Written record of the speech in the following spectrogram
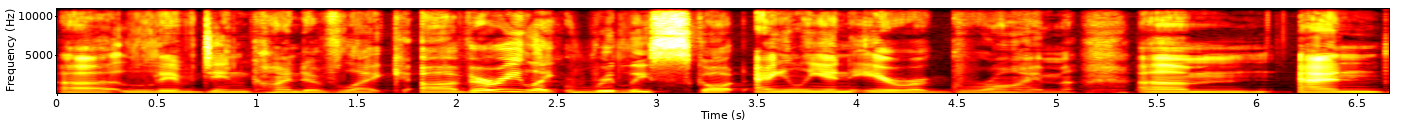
uh, lived in kind of like uh, very like ridley scott alien era grime. Um, and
